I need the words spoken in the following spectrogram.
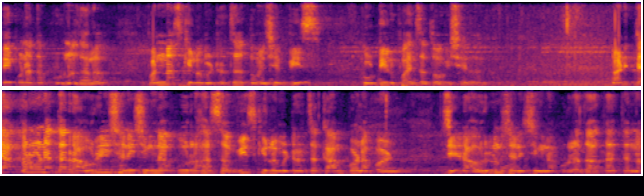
ते पण आता पूर्ण झालं. पन्नास किलोमीटरचं दोनशे वीस कोटी रुपयाचा तो विषय झाला. आणि त्याचप्रमाणे आता राहुरी शनी शिंगणापूर हा सव्वीस किलोमीटरचं काम पण आपण जे राहुरीहून शनी शिंगणापूरला जातात त्यांना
